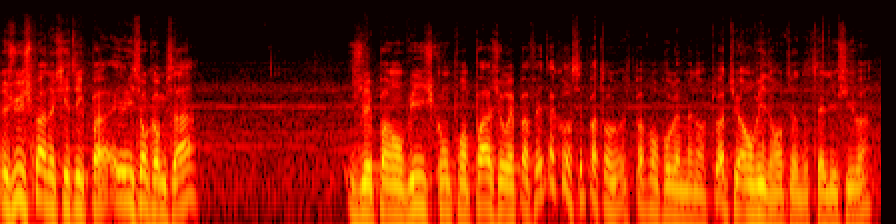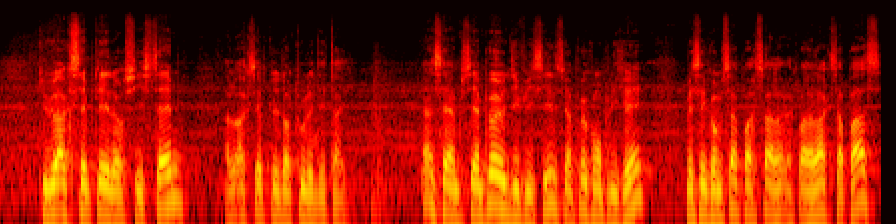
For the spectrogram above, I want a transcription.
Ne juge pas, ne critique pas. Ils sont comme ça. Je n'ai pas envie, je ne comprends pas, je n'aurais pas fait. D'accord, ce n'est pas, pas mon problème maintenant. Toi, tu as envie de rentrer dans tel yeshiva, tu veux accepter leur système, alors accepte-le dans tous les détails. Hein, c'est un, peu difficile, c'est un peu compliqué, mais c'est comme ça par, là que ça passe.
